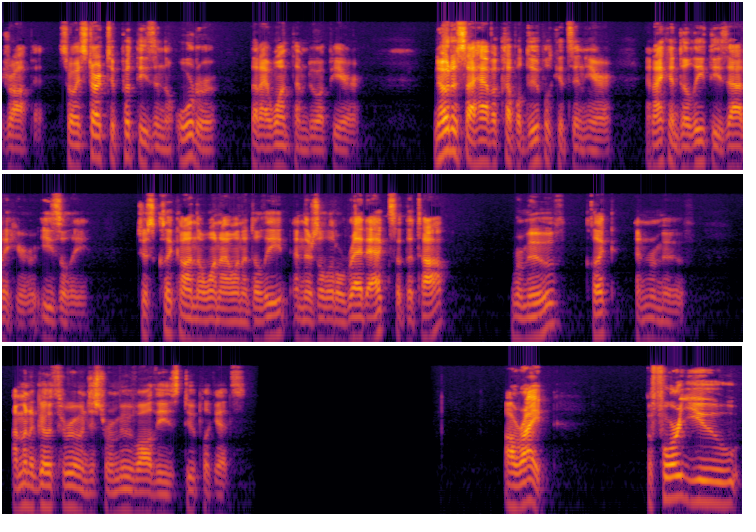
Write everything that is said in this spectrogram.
drop it. So I start to put these in the order that I want them to appear. Notice I have a couple duplicates in here, and I can delete these out of here easily. Just click on the one I want to delete, and there's a little red X at the top. Remove, click, and remove. I'm going to go through and just remove all these duplicates. All right. Before you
